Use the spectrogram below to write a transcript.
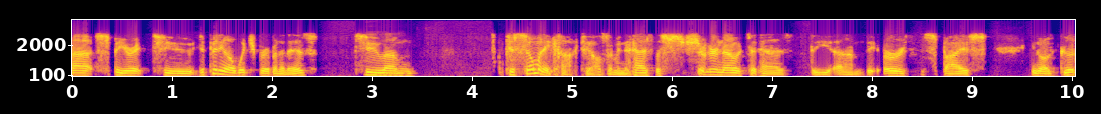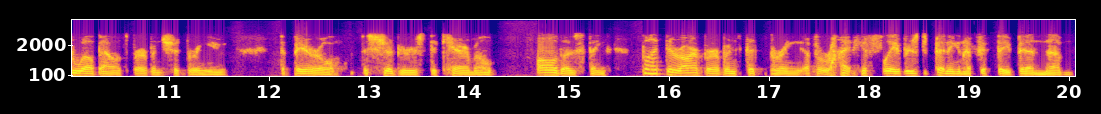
uh, spirit to, depending on which bourbon it is, to um, to so many cocktails. I mean, it has the sugar notes, it has the um, the earth, the spice. You know, a good, well balanced bourbon should bring you the barrel, the sugars, the caramel, all those things. But there are bourbons that bring a variety of flavors, depending on if they've been um,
